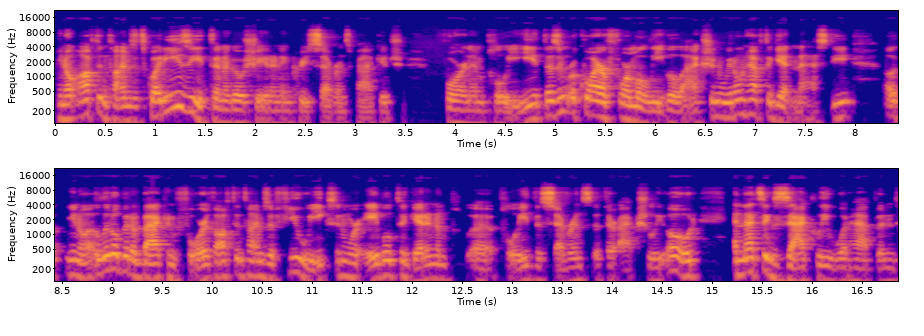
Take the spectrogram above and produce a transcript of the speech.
you know, oftentimes it's quite easy to negotiate an increased severance package for an employee. It doesn't require formal legal action. We don't have to get nasty. Uh, you know, a little bit of back and forth, oftentimes a few weeks, and we're able to get an uh, employee the severance that they're actually owed. And that's exactly what happened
